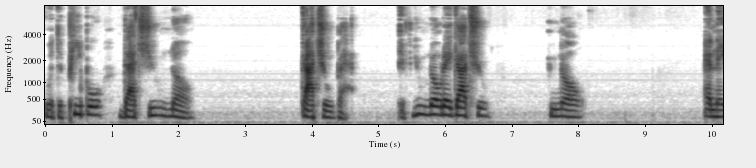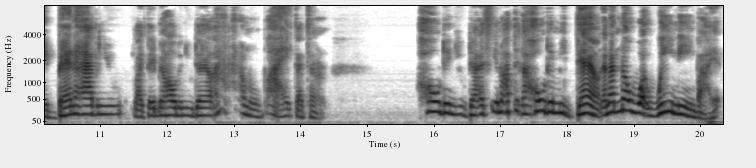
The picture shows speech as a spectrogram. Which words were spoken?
with the people that you know got your back. If you know they got you, you know, and they've been having you, like they've been holding you down. I, I don't know why I hate that term. Holding you down. It's, you know, I think holding me down. And I know what we mean by it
